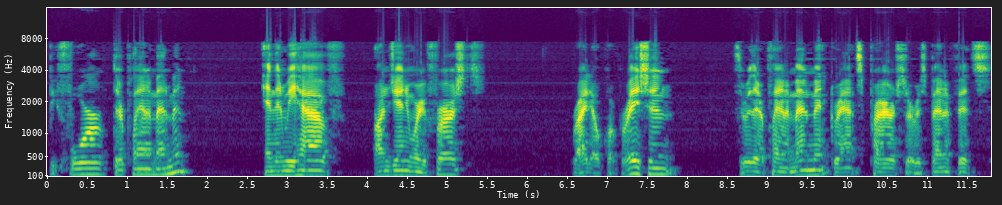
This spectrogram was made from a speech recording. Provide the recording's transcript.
before their plan amendment. And then we have on January 1st, Rydell Corporation, through their plan amendment, grants prior service benefits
